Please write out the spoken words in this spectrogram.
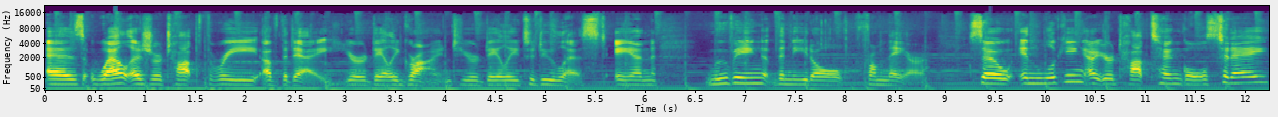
as well as your top three of the day, your daily grind, your daily to do list, and moving the needle from there. So, in looking at your top 10 goals today,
